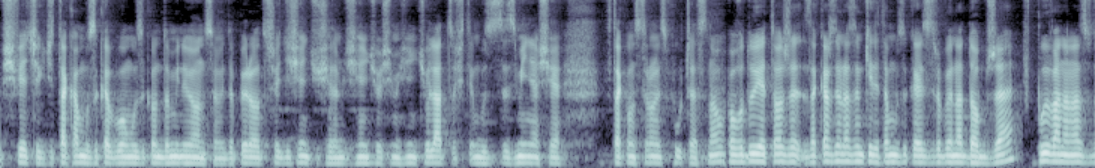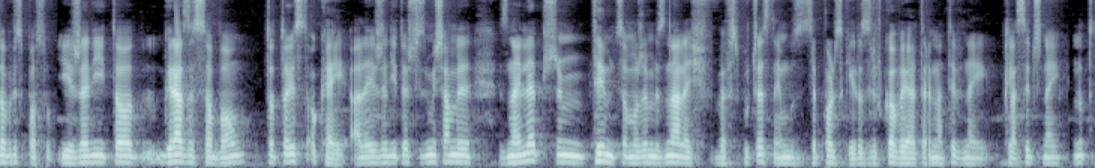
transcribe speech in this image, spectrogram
w świecie, gdzie taka muzyka była muzyką dominującą i dopiero od 60, 70, 80 lat coś w tej muzyce zmienia się w taką stronę współczesną, powoduje to, że za każdym razem, kiedy ta muzyka jest zrobiona dobrze, wpływa na nas w dobry sposób. Jeżeli to gra ze sobą, to to jest ok, ale jeżeli to jeszcze zmieszamy z najlepszym tym, co możemy znaleźć we współczesnej muzyce polskiej, rozrywkowej, alternatywnej, klasycznej, no to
